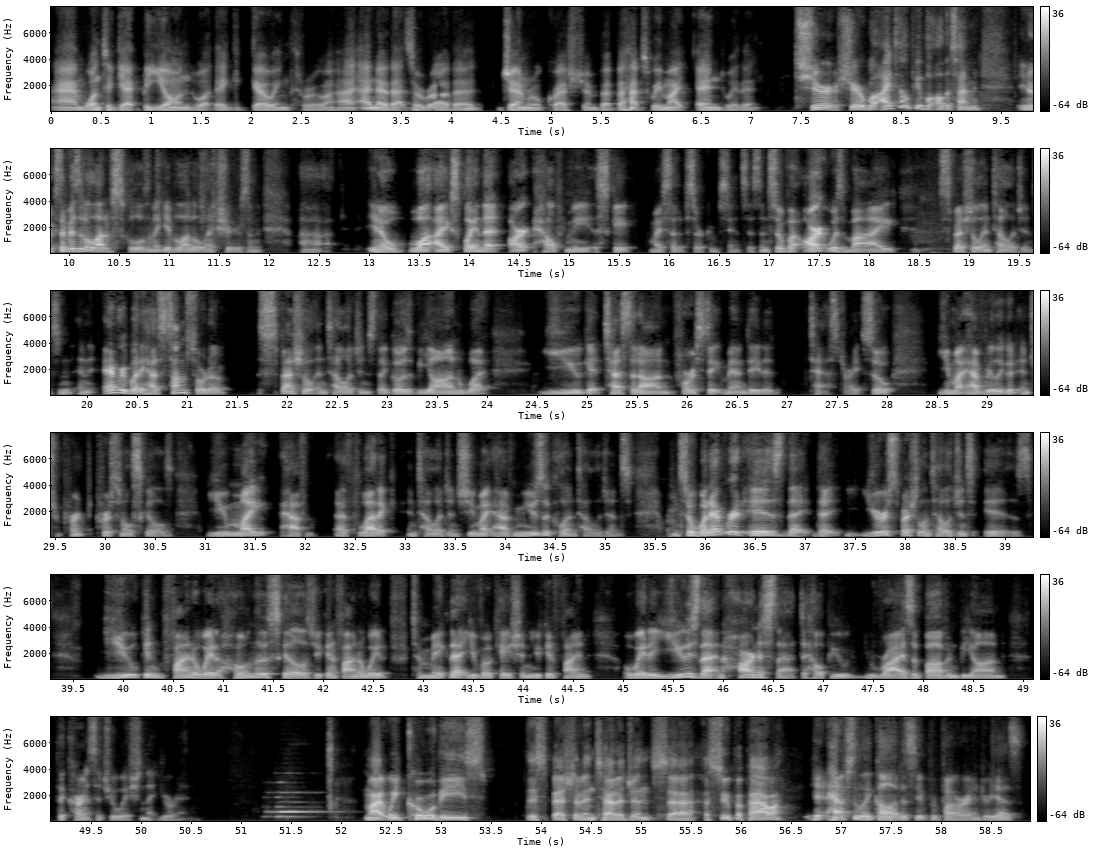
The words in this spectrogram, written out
and want to get beyond what they're going through? I, I know that's a mm-hmm. rather general question, but perhaps we might end with it. Sure, sure. Well, I tell people all the time, you know, because I visit a lot of schools and I give a lot of lectures, and uh, you know, while I explain that art helped me escape my set of circumstances, and so, but art was my special intelligence, and, and everybody has some sort of special intelligence that goes beyond what you get tested on for a state mandated test, right? So you might have really good interpersonal skills. You might have athletic intelligence. You might have musical intelligence. And so whatever it is that that your special intelligence is, you can find a way to hone those skills. You can find a way to make that your vocation. You can find a way to use that and harness that to help you rise above and beyond the current situation that you're in. Might we call these this special intelligence uh, a superpower? Yeah, absolutely call it a superpower, Andrew. Yes.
